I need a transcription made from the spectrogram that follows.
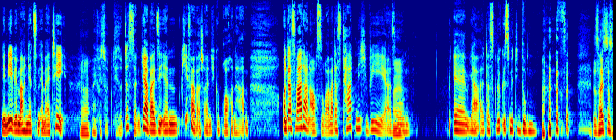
nee, nee, wir machen jetzt ein MRT. Ja. Ich, Wieso, wieso das denn? Ja, weil sie ihren Kiefer wahrscheinlich gebrochen haben. Und das war dann auch so, aber das tat nicht weh. Also Ah, ja. Äh, ja, das Glück ist mit die Dummen. Das heißt, das,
